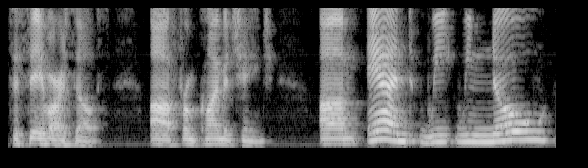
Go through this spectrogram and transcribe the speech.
to save ourselves uh, from climate change. Um, and we we know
